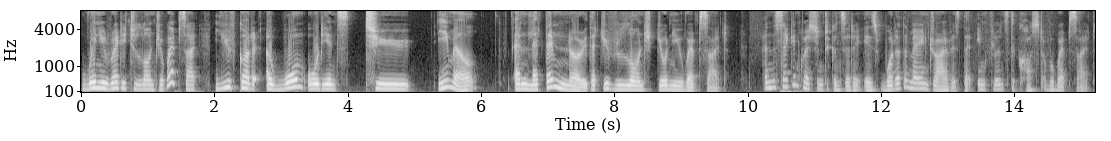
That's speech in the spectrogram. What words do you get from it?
When you're ready to launch your website, you've got a warm audience to email and let them know that you've launched your new website. And the second question to consider is what are the main drivers that influence the cost of a website?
